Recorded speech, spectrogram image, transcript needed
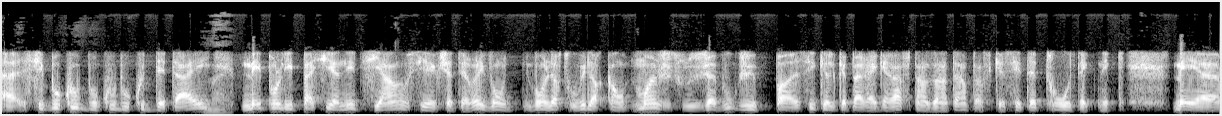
Euh, c'est beaucoup, beaucoup, beaucoup de détails. Mais pour les passionnés de science et etc., ils vont, vont leur trouver leur compte. Moi, j'avoue que j'ai passé quelques paragraphes de temps en temps parce que c'était trop technique. Mais euh,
